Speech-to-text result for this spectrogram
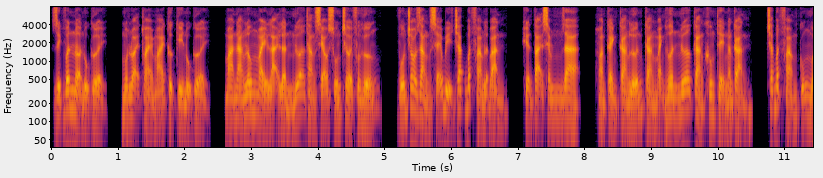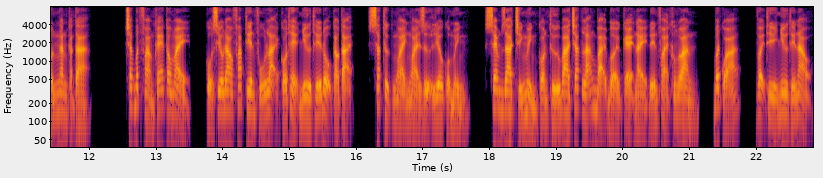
Dịch vân nở nụ cười, một loại thoải mái cực kỳ nụ cười mà nàng lông mày lại lần nữa thẳng xéo xuống trời phương hướng, vốn cho rằng sẽ bị chắc bất phàm lật bản, hiện tại xem ra, hoàn cảnh càng lớn càng mạnh hơn nữa càng không thể ngăn cản, chắc bất phàm cũng muốn ngăn cản ta. Chắc bất phàm khẽ to mày, cổ siêu đao pháp thiên phú lại có thể như thế độ cao tại, xác thực ngoài ngoài dự liêu của mình, xem ra chính mình con thứ ba chắc lãng bại bởi kẻ này đến phải không oan, bất quá, vậy thì như thế nào,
